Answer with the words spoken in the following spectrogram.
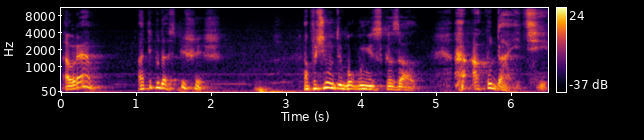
Авраам, а ты куда спешишь? А почему ты Богу не сказал? А куда идти?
